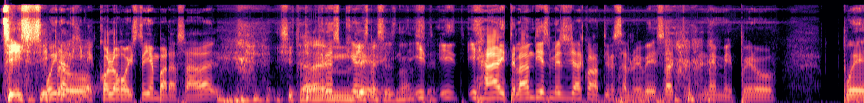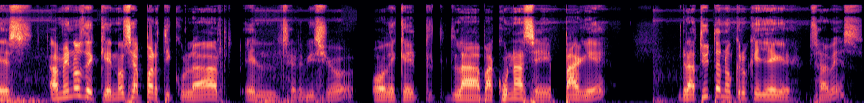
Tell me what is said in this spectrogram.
Sí, sí, sí, voy a ir al pero... ginecológico y estoy embarazada? Y si te ¿Tú dan crees que 10 meses, ¿no? Y, Sí. y- y, ajá, y te la dan 10 meses ya cuando tienes al bebé, exacto, es un meme, pero pues a menos de que no sea particular el servicio o de que la vacuna se pague, gratuita no creo que llegue, ¿sabes?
